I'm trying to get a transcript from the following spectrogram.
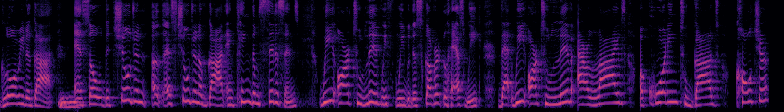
Glory to God. Mm-hmm. And so the children, uh, as children of God and kingdom citizens, we are to live, we, we discovered last week that we are to live our lives according to God's culture.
